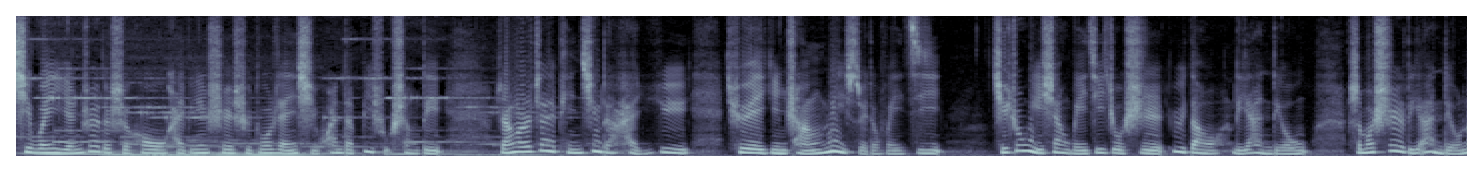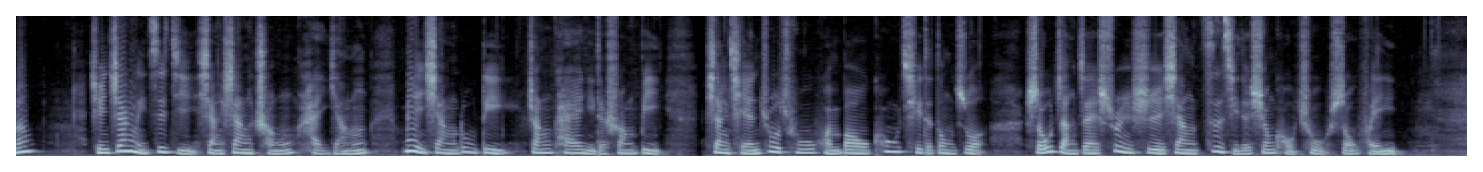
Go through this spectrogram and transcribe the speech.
气温炎热的时候，海边是许多人喜欢的避暑胜地。然而，在平静的海域，却隐藏溺水的危机。其中一项危机就是遇到离岸流。什么是离岸流呢？请将你自己想象成海洋，面向陆地，张开你的双臂，向前做出环抱空气的动作，手掌在顺势向自己的胸口处收回。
